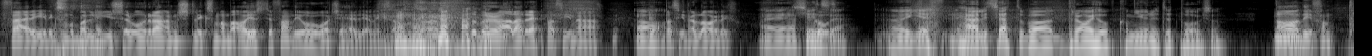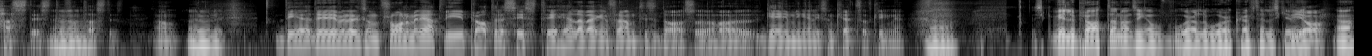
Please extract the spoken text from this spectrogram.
färg liksom och bara lyser orange liksom. Man bara, ja ah, just det, fan det är Overwatch i helgen liksom. Så, då börjar alla reppa sina, ja. reppa sina lag liksom. Nej, häftigt cool. ja, Vilket härligt sätt att bara dra ihop communityt på också. Mm. Ja, det är fantastiskt. Det är ja. fantastiskt. Ja. Vad roligt. Det, det är väl liksom från och med det att vi pratade sist till hela vägen fram tills idag så har gamingen liksom kretsat kring det. Ja. Vill du prata någonting om World of Warcraft eller ska vi? Ja. ja.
